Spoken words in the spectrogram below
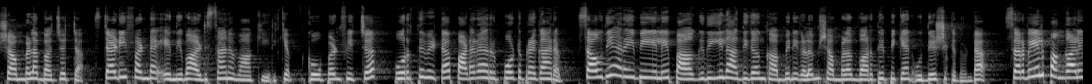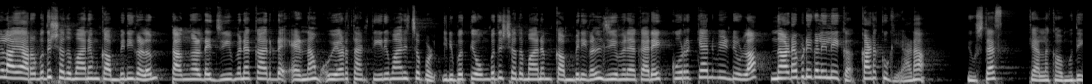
ശമ്പള ബജറ്റ് സ്റ്റഡി ഫണ്ട് എന്നിവ അടിസ്ഥാനമാക്കിയിരിക്കും. കൂപ്പൺ ഫിച്ച് പുറത്തുവിട്ട പഠന റിപ്പോർട്ട് പ്രകാരം സൗദി അറേബ്യയിലെ പകുതിയിലധികം കമ്പനികളും ശമ്പളം വർദ്ധിപ്പിക്കാൻ ഉദ്ദേശിക്കുന്നുണ്ട്. സർവേയിൽ പങ്കാളികളായ അറുപത് ശതമാനം കമ്പനികളും തങ്ങളുടെ ജീവനക്കാരുടെ എണ്ണം ഉയർത്താൻ തീരുമാനിച്ചപ്പോൾ ഇരുപത്തിയൊമ്പത് ശതമാനം കമ്പനികൾ ജീവനക്കാരെ കുറയ്ക്കാൻ വേണ്ടിയുള്ള നടപടികളിലേക്ക് കടക്കുകയാണ്. News desk Kerala Kaumudi.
